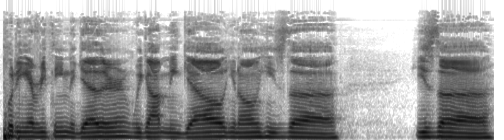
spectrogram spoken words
putting everything together. We got Miguel, you know, he's the he's the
